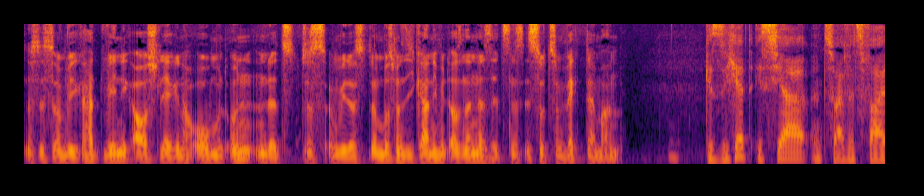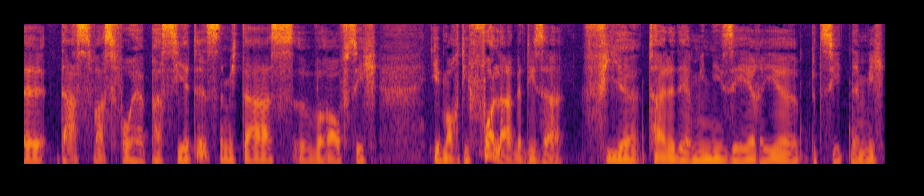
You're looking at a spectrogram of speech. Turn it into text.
Das ist irgendwie, hat wenig Ausschläge nach oben und unten. Das, das irgendwie, das, da muss man sich gar nicht mit auseinandersetzen. Das ist so zum Wegdämmern. Gesichert ist ja im Zweifelsfall das, was vorher passiert ist, nämlich das, worauf sich eben auch die Vorlage dieser vier Teile der Miniserie bezieht, nämlich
